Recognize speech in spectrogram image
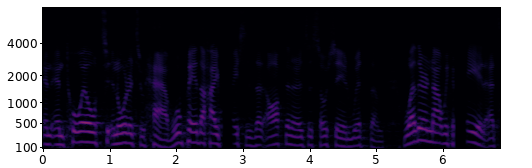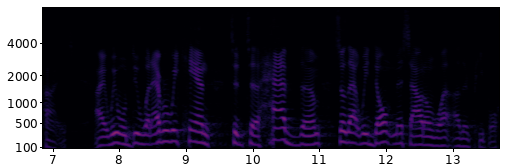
and, and toil to, in order to have. We'll pay the high prices that often is associated with them, whether or not we can pay it at times. All right, we will do whatever we can to, to have them so that we don't miss out on what other people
